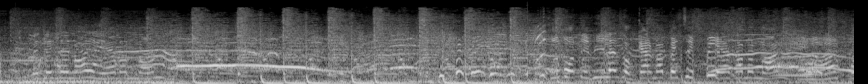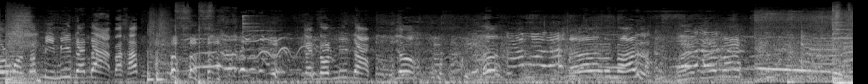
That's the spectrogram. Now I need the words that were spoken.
แบบเล็กๆน้อยๆอย่างเงี้ยน้อนๆคือปกติพี่เล่นสงกรารมาเป็นสิบปีแล้วครับน้องๆคนหมดต้องมีมีดดาบอะครับอยากโดนมีดดาบโยเออไปแล้วน้องไปไปไป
